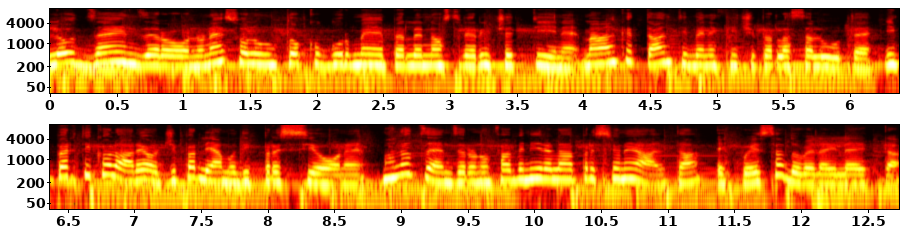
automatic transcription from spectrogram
lo zenzero non è solo un tocco gourmet per le nostre ricettine, ma ha anche tanti benefici per la salute. In particolare oggi parliamo di pressione. Ma lo zenzero non fa venire la pressione alta? E questa dove l'hai letta?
